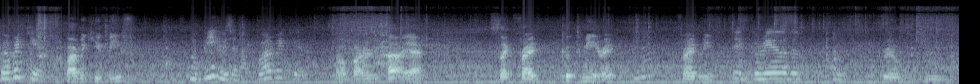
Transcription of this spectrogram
Barbecue. Barbecue beef? No, beef is like barbecue. Oh, bar. Oh, yeah. It's like fried, cooked meat, right? Mm -hmm. Fried meat. They grilled. Grilled. Mm.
